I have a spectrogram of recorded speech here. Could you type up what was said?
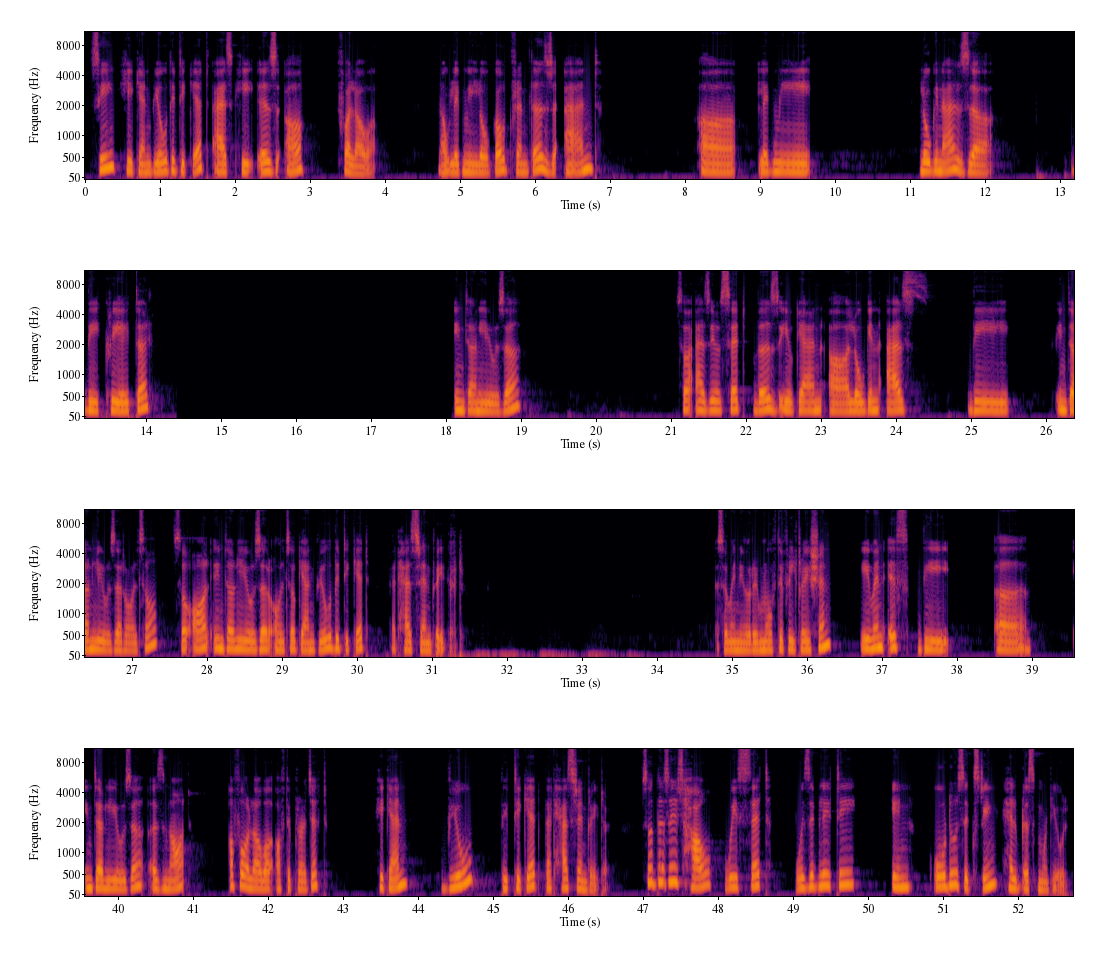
See, he can view the ticket as he is a follower. Now let me log out from this and uh, let me log in as uh, the creator internal user so as you set this, you can uh, log in as the internal user also. So all internal user also can view the ticket that has generated. So when you remove the filtration, even if the uh, internal user is not a follower of the project, he can view the ticket that has generated. So this is how we set visibility in Odoo 16 help desk module.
